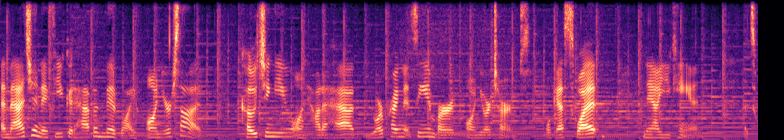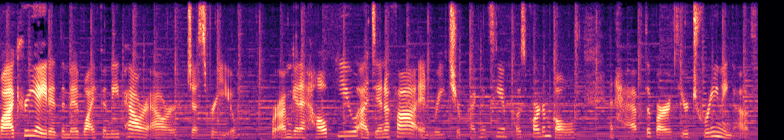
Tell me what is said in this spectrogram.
Imagine if you could have a midwife on your side coaching you on how to have your pregnancy and birth on your terms. Well, guess what? Now you can. That's why I created the Midwife and Me Power Hour just for you, where I'm going to help you identify and reach your pregnancy and postpartum goals and have the birth you're dreaming of.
